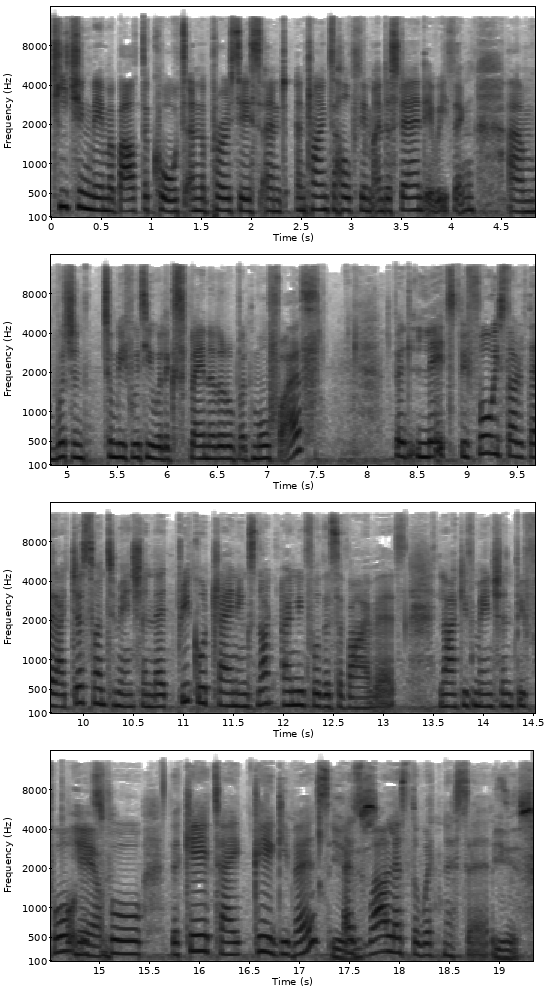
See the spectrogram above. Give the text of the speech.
teaching them about the court and the process, and, and trying to help them understand everything, um, which Ntombifuthi will explain a little bit more for us. But let's, before we start with that, I just want to mention that pre court training is not only for the survivors. Like you've mentioned before, Yeah. it's for the caretake, caregivers Yes. as well as the witnesses. Yes.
